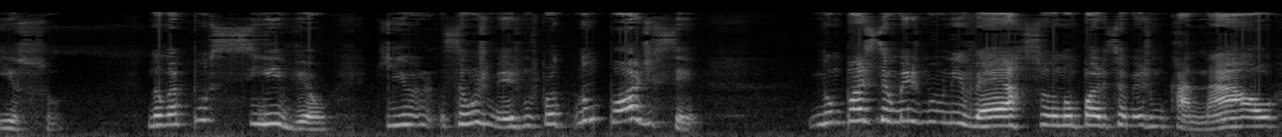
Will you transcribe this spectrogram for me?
isso? Não é possível que são os mesmos produtos. Não pode ser. Não pode ser o mesmo universo, não pode ser o mesmo canal,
